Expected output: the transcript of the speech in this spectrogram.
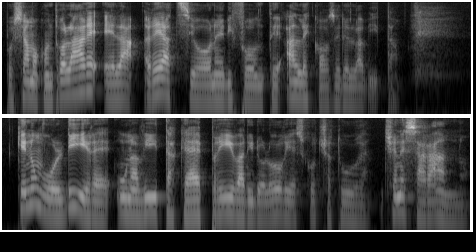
possiamo controllare è la reazione di fronte alle cose della vita che non vuol dire una vita che è priva di dolori e scocciature, ce ne saranno,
